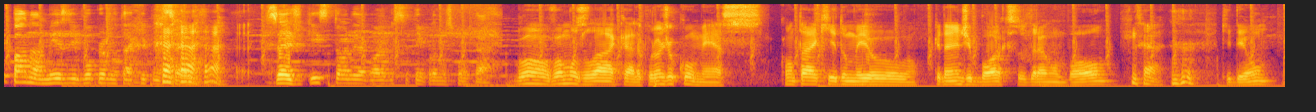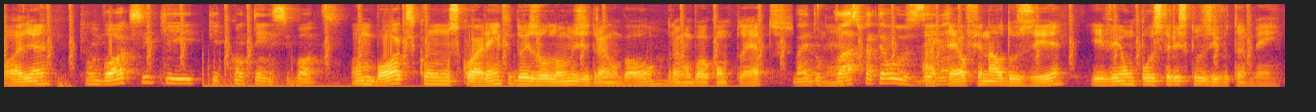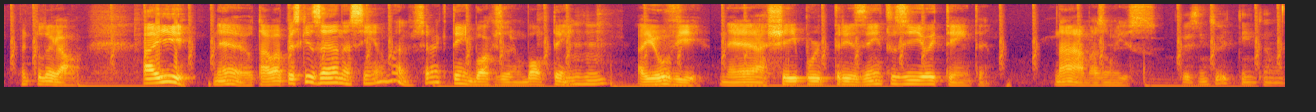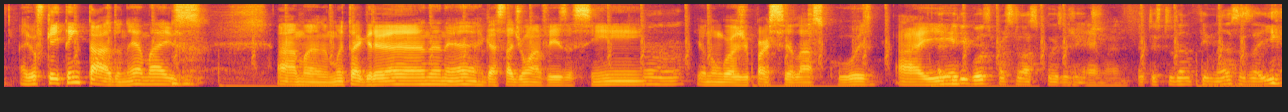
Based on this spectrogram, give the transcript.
Pau na mesa e vou perguntar aqui pro Sérgio. Sérgio, que história agora você tem pra nos contar? Bom, vamos lá, cara. Por onde eu começo? Contar aqui do meu grande box do Dragon Ball. que deu um. Olha. Um box que, que contém esse box? Um box com uns 42 volumes de Dragon Ball, Dragon Ball completo. Vai do clássico até o Z, Né? até né? o final do Z e veio um pôster exclusivo também. Muito legal. Aí, né, eu tava pesquisando assim, mano, será que tem box de Dragon Ball? Tem. Uhum. Aí eu vi, né, achei por 380 na Amazon isso. 380, mano. Aí eu fiquei tentado, né, mas ah, mano, muita grana, né, gastar de uma vez assim. Aham. Eu não gosto de parcelar as coisas. É Aí, perigoso parcelar as coisas, gente. É, mano. Eu tô estudando finanças aí.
